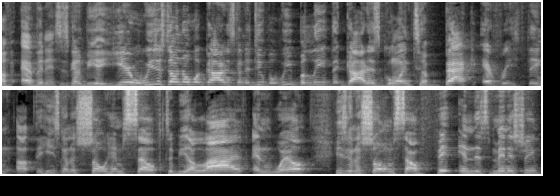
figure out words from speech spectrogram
of evidence. It's going to be a year where we just don't know what God is going to do, but we believe that God is going to back everything up, that He's going to show Himself to be alive and well. He's going to show Himself fit in this ministry.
